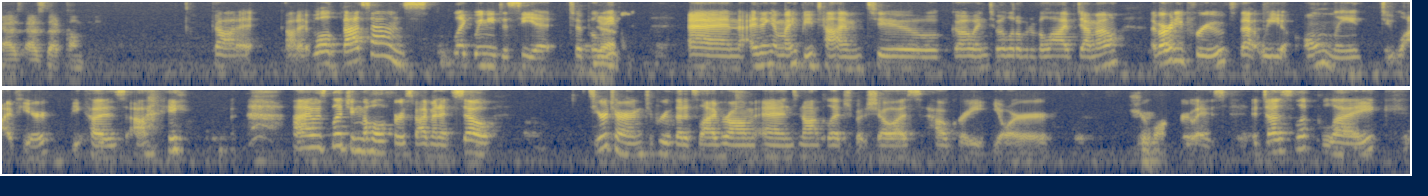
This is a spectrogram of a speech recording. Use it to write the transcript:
as, as that company. Got it. Got it. Well, that sounds like we need to see it to believe yeah. it. And I think it might be time to go into a little bit of a live demo. I've already proved that we only do live here because I I was glitching the whole first five minutes. So it's your turn to prove that it's live Ram and not glitch, but show us how great your your walkthrough is. It does look like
